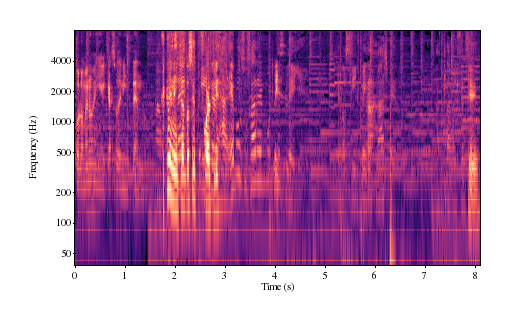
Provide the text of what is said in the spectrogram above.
por lo menos en el caso de Nintendo. Aunque Nintendo te- 64 y te please. dejaremos usar el multiplayer. Que no sirve en Ah. Smash, pero más el Sí. servicio.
